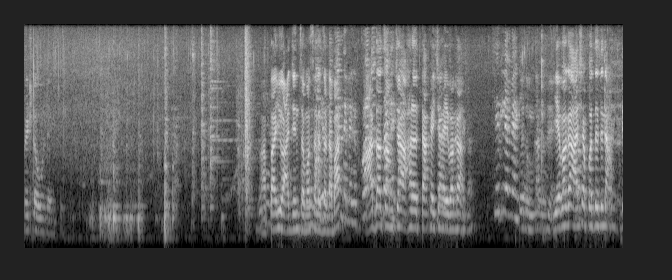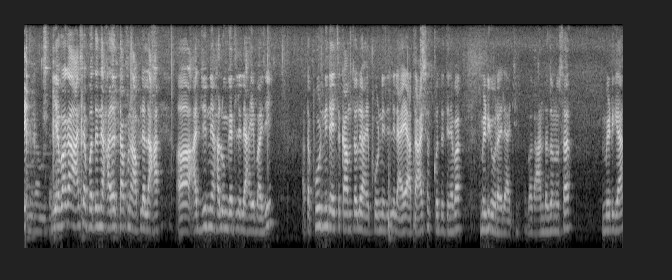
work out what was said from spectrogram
पिठलं होऊन द्यायचं आता यो आजींचा मसाल्याचा डबा. अर्धा चमचा हळद टाकायची आहे बघा. हे बघा अशा पद्धतीने हे बघा अशा पद्धतीने हळद टाकून आपल्याला आजींनी आजीने हलवून घेतलेली आहे भाजी. आता फोडणी द्यायचं काम चालू आहे फोडणी दिलेली आहे. आता अशाच पद्धतीने बघा मीठ घेऊन राहिले आजी. बघा अंदाजानुसार मीठ घ्या.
